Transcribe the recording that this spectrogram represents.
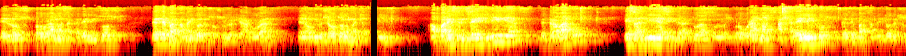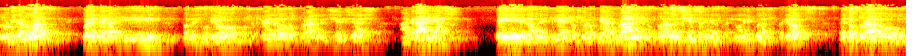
en los programas académicos del Departamento de Sociología Rural en la Universidad Autónoma Chapingo. Aparecen seis líneas de trabajo esas líneas interactúan con los programas académicos del Departamento de Sociología Rural. Pueden ver allí donde estudió José Pedro, doctorado en Ciencias Agrarias, eh, la maestría en Sociología Rural, el doctorado en Ciencias de Educación Agrícola Superior, el doctorado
